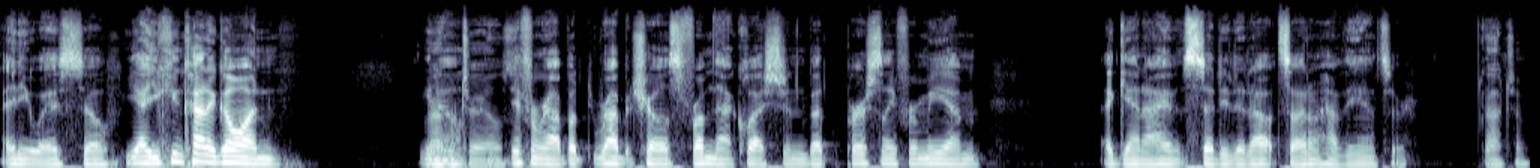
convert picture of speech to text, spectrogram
Anyways, so yeah, you can kind of go on, you Rabbit know, trails. different rabbit rabbit trails from that question. But personally, for me, I'm again, I haven't studied it out, so I don't have the answer. Gotcha.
